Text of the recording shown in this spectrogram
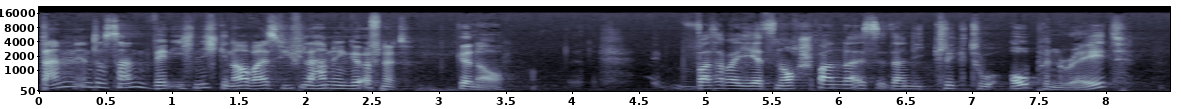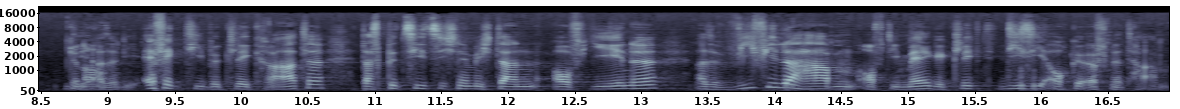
dann interessant, wenn ich nicht genau weiß, wie viele haben den geöffnet. Genau. Was aber jetzt noch spannender ist, ist dann die Click-to-Open-Rate. Genau. Die, also die effektive Klickrate. Das bezieht sich nämlich dann auf jene, also wie viele haben auf die Mail geklickt, die sie auch geöffnet haben.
